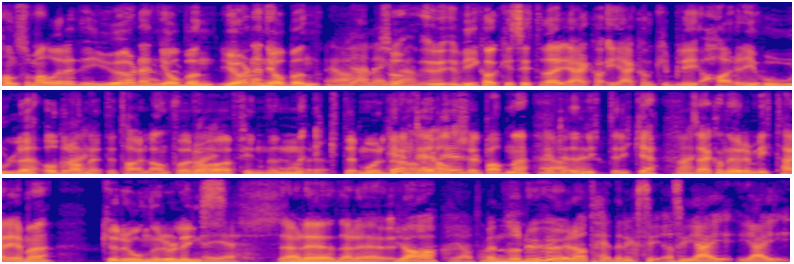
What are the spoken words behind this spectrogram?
Han som allerede gjør den jobben, gjør den jobben. Jan Så Egeland. eh, vi kan ikke sitte der Jeg kan, jeg kan ikke bli Harry Hole og dra Nei. ned til Thailand for Nei. å finne den ekte morderen av de enig. havskilpaddene. Det nytter ikke. Nei. Så jeg kan gjøre mitt her hjemme. Kronerullings. Yes. Det er det, det er det jeg gjør. Ja, Ja, men når du hører at Henrik sier Altså, jeg, jeg,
